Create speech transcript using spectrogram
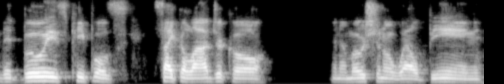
that buoys people's psychological and emotional well-being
